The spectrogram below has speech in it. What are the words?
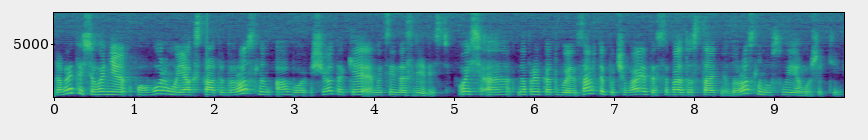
давайте сьогодні поговоримо, як стати дорослим або що таке емоційна зрілість. Ось, е, наприклад, ви завжди почуваєте себе достатньо дорослим у своєму житті.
